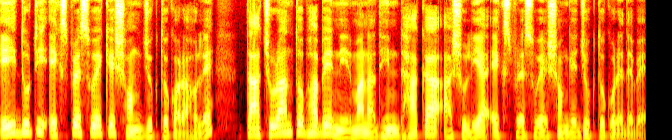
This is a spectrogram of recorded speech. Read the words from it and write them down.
এই দুটি এক্সপ্রেসওয়েকে সংযুক্ত করা হলে তা চূড়ান্তভাবে নির্মাণাধীন ঢাকা আশুলিয়া এক্সপ্রেসওয়ের সঙ্গে যুক্ত করে দেবে।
